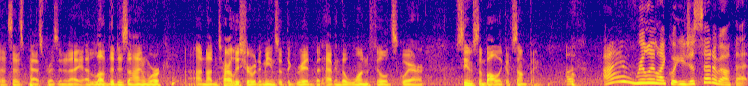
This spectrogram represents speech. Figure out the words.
that says past president. I, I, love the design work. I'm not entirely sure what it means with the grid, but having the one filled square seems symbolic of something. Oh, I really like what you just said about that.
